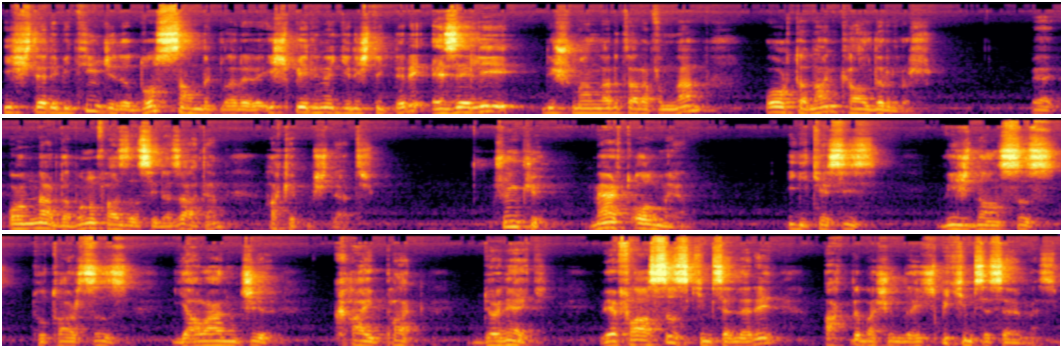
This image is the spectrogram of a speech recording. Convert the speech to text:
İşleri bitince de dost sandıkları ve işbirliğine giriştikleri ezeli düşmanları tarafından ortadan kaldırılır. Ve onlar da bunu fazlasıyla zaten hak etmişlerdir. Çünkü mert olmayan, ilkesiz, vicdansız, tutarsız, yalancı, kaypak, dönek, vefasız kimseleri aklı başında hiçbir kimse sevmez.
